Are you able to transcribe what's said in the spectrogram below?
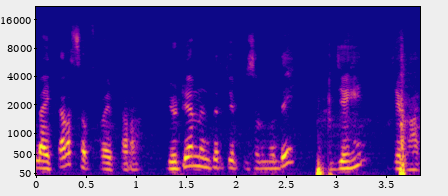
लाईक करा सबस्क्राईब करा. भेटूया नंतरच्या एपिसोडमध्ये जय हिंद जय भारत.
